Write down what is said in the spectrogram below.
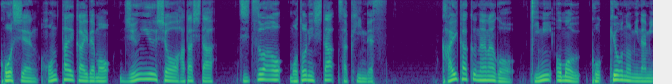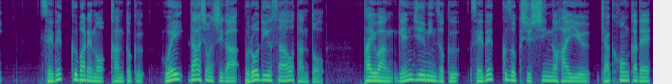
甲子園本大会でも準優勝を果たした実話を元にした作品です。改革7号君思う国境の南セデック・バレの監督ウェイ・ダーション氏がプロデューサーを担当。台湾原住民族セデック族出身の俳優脚本家で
